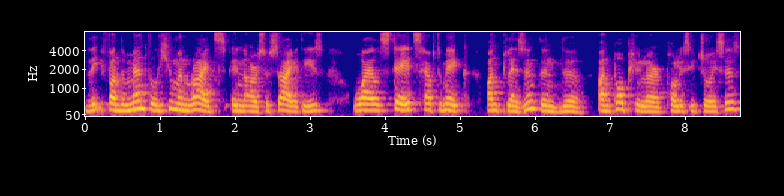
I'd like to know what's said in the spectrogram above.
the fundamental human rights in our societies while states have to make unpleasant and uh, unpopular policy choices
